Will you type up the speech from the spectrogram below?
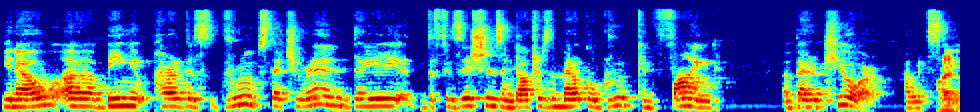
you know uh, being part of this groups that you're in they the physicians and doctors the medical group can find a better cure i would say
